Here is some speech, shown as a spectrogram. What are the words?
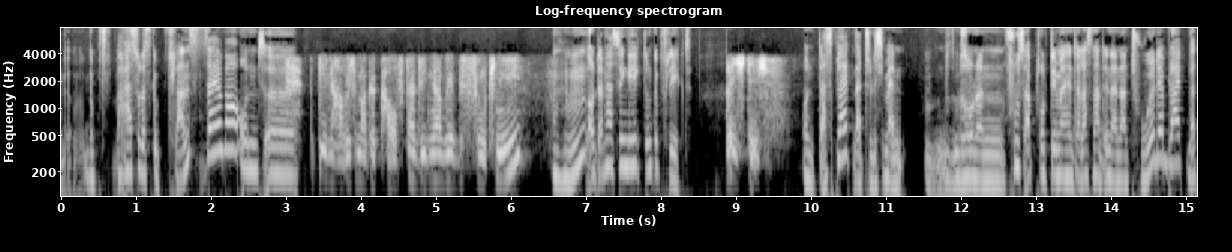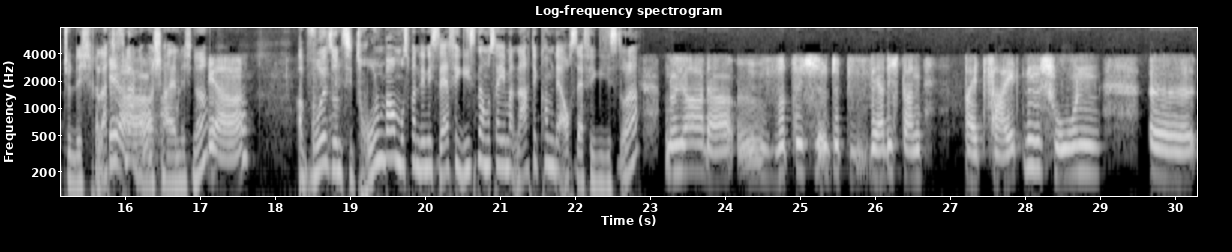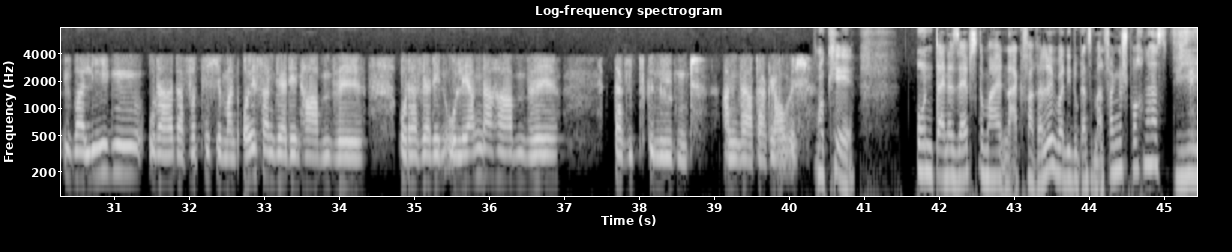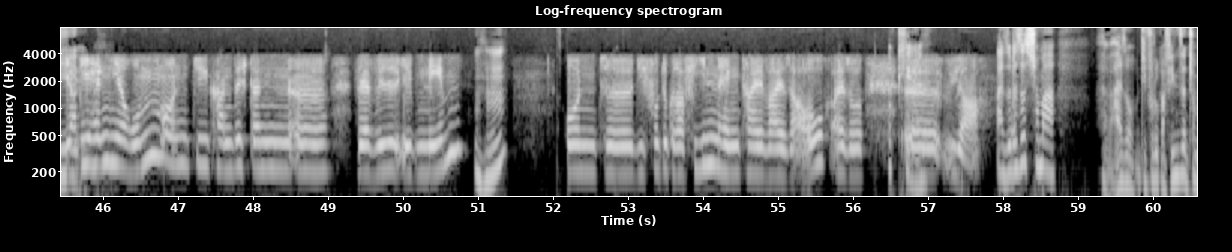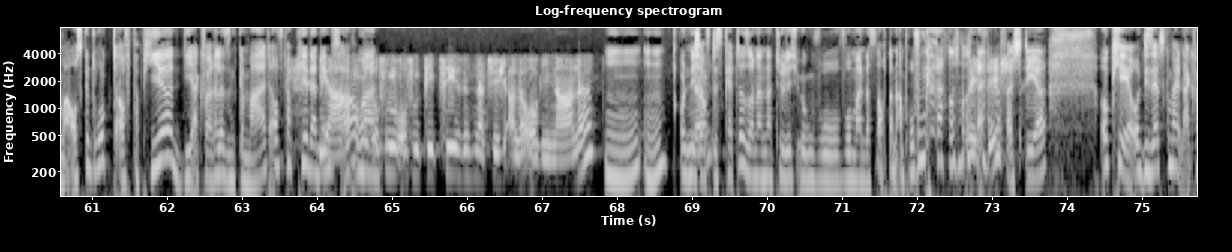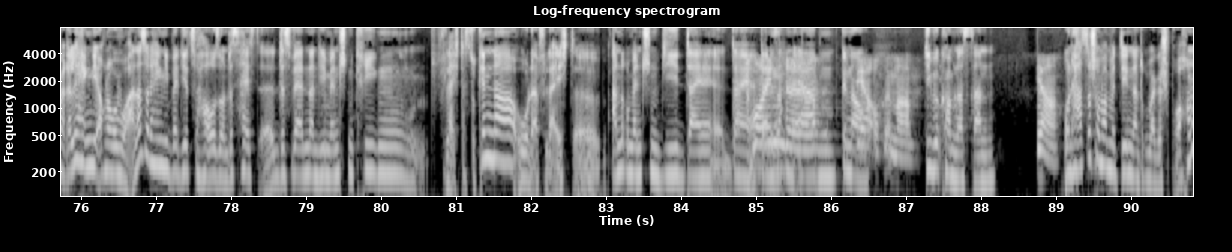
hast du das gepflanzt selber und, äh, Den habe ich mal gekauft, da ging er mir bis zum Knie. mhm, und dann hast du ihn gehegt und gepflegt. Richtig. Und das bleibt natürlich, ich mein, so einen Fußabdruck, den man hinterlassen hat in der Natur, der bleibt natürlich relativ Ja. lange wahrscheinlich, ne? Ja. Obwohl so ein Zitronenbaum, muss man den nicht sehr viel gießen, da muss ja jemand nach dir kommen, der auch sehr viel gießt, oder? Naja, da äh, wird sich, das werde ich dann bei Zeiten schon äh, überlegen oder da wird sich jemand äußern, wer den haben will oder wer den Oleander haben will. Da gibt's genügend Anwärter, glaube ich. Okay. Und deine selbstgemalten Aquarelle, über die du ganz am Anfang gesprochen hast, wie? Ja, die hängen hier rum und die kann sich dann, äh, wer will, eben nehmen. mhm. Und äh, die Fotografien hängen teilweise auch. Also Okay. äh, ja. Also das ist schon mal, also die Fotografien sind schon mal ausgedruckt auf Papier, die Aquarelle sind gemalt auf Papier, da denke ich Ja, auch und immer. auf dem, auf dem PC sind natürlich alle Originale. Mhm, mhm. Und nicht Ja. auf Diskette, sondern natürlich irgendwo, wo man das auch dann abrufen kann. Richtig. Verstehe. Okay, und die selbstgemalten Aquarelle hängen die auch noch irgendwo anders oder hängen die bei dir zu Hause? Und das heißt, äh, das werden dann die Menschen kriegen, vielleicht hast du Kinder oder vielleicht äh, andere Menschen, die deine, deine, deine Sachen Freunde, erben. Genau. Wer auch immer. Die bekommen das dann. Ja. Und hast du schon mal mit denen darüber gesprochen?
